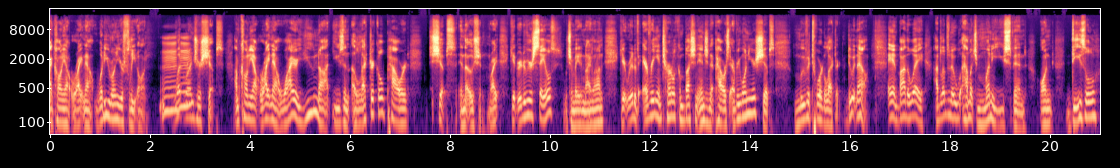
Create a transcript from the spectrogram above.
I'm calling you out right now. What do you run your fleet on? What mm-hmm. runs your ships? I'm calling you out right now. Why are you not using electrical powered ships in the ocean, right? Get rid of your sails, which are made of nylon. Get rid of every internal combustion engine that powers every one of your ships. Move it toward electric. Do it now. And by the way, I'd love to know how much money you spend on diesel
